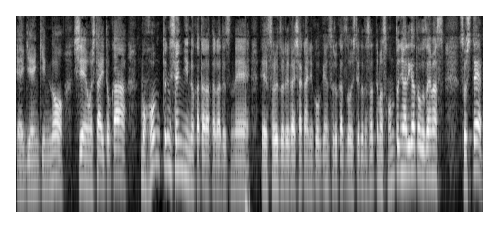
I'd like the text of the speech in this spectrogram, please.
えー、義援金の支援をしたいとか、もう本当に1000人の方々がですね、えー、それぞれが社会に貢献する活動をしてくださってます。本当にありがとうございます。そして、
